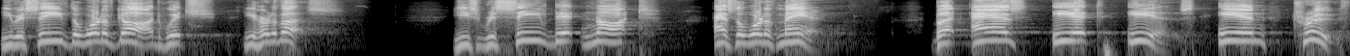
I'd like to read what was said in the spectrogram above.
ye received the word of God, which ye heard of us, ye received it not as the word of man, but as it is in truth,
